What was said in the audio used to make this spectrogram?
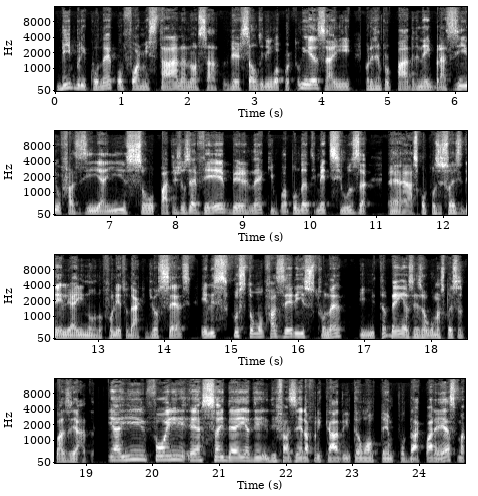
bíblico, né, conforme está na nossa versão de língua portuguesa. Aí, por exemplo, o padre Ney Brasil fazia isso, o padre José Weber, né, que abundantemente se usa é, as composições dele aí no, no folheto da Arquidiocese, eles costumam fazer isto, né? e também, às vezes, algumas coisas baseadas. E aí foi essa ideia de, de fazer aplicado, então, ao tempo da quaresma.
